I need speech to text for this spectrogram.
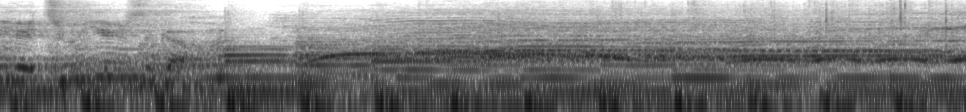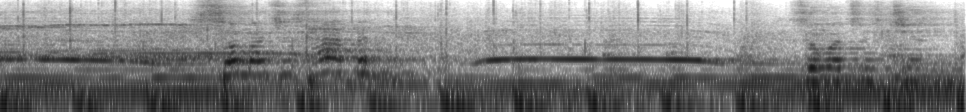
be there two years ago. So much has happened. So much has changed.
